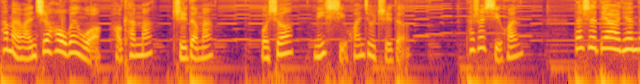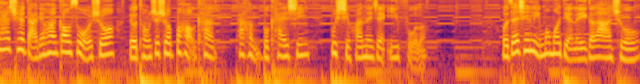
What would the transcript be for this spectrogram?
他买完之后问我好看吗？值得吗？我说。你喜欢就值得，他说喜欢，但是第二天他却打电话告诉我说，有同事说不好看，他很不开心，不喜欢那件衣服了。我在心里默默点了一个蜡烛，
